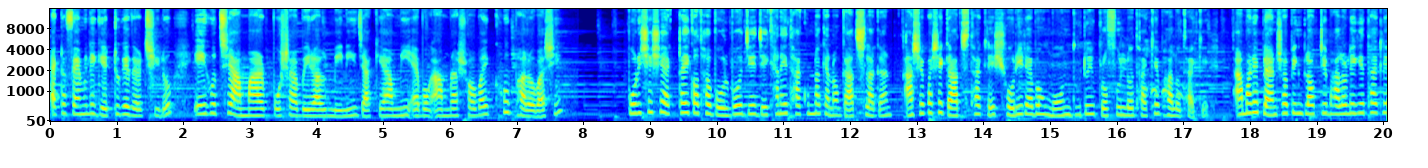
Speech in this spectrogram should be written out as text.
একটা ফ্যামিলি গেট টুগেদার ছিল। এই হচ্ছে আমার পোষা বিড়াল মিনি, যাকে আমি এবং আমরা সবাই খুব ভালোবাসি। পরিশেষে একটাই কথা বলব যে, যেখানেই থাকুন না কেন গাছ লাগান। আশেপাশে গাছ থাকলে শরীর এবং মন দুটোই প্রফুল্ল থাকে, ভালো থাকে। আমার এই প্ল্যান শপিং ব্লগটি ভালো লেগে থাকলে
